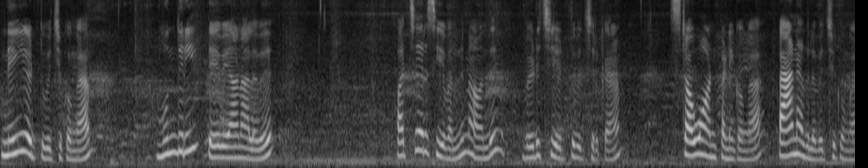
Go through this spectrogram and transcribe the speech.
நெய் எடுத்து வச்சுக்கோங்க. முந்திரி தேவையான அளவு. பச்சரிசியை வந்து நான் வந்து வெடித்து எடுத்து வச்சுருக்கேன். ஸ்டவ் ஆன் பண்ணிக்கோங்க. பேன் அதில் வச்சுக்கோங்க.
